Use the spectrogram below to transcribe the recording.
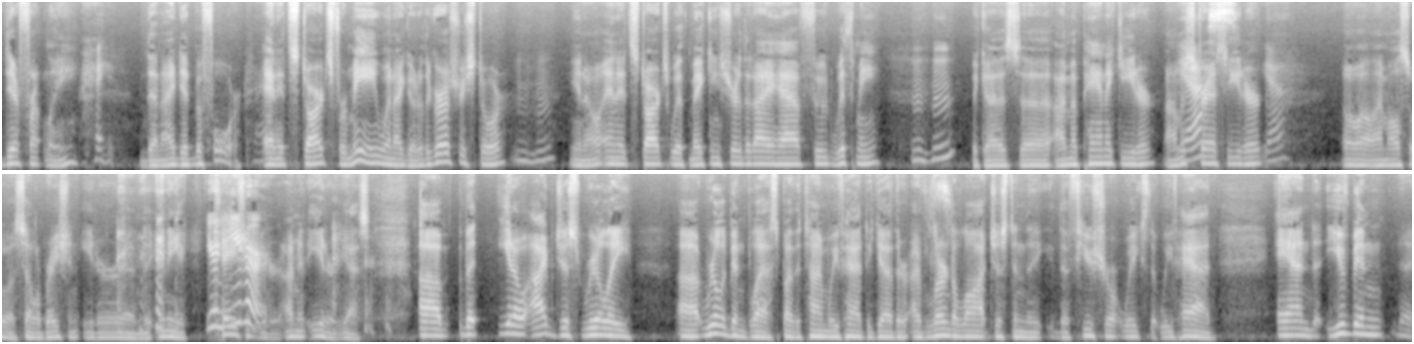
differently right. than I did before. And it starts for me when I go to the grocery store. Mm-hmm. You know, and it starts with making sure that I have food with me. Because uh, I'm a panic eater. I'm Mm-hmm. Yes. a stress eater. Yeah. Oh well, I'm also a celebration eater and any You're an occasion eater. I'm an eater, yes. um, but you know, I'm just really, uh, really been blessed by the time we've had together. I've learned a lot just in the the few short weeks that we've had, and you've been uh,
